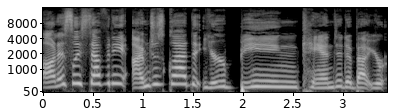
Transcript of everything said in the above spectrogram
Honestly, Stephanie, I'm just glad that you're being candid about your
